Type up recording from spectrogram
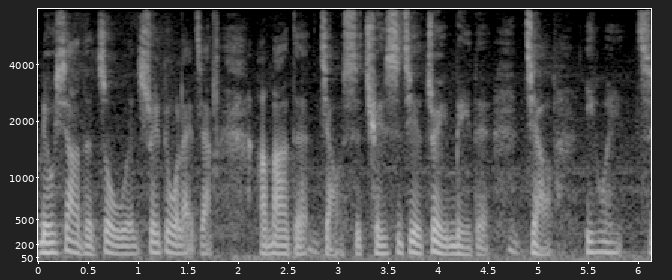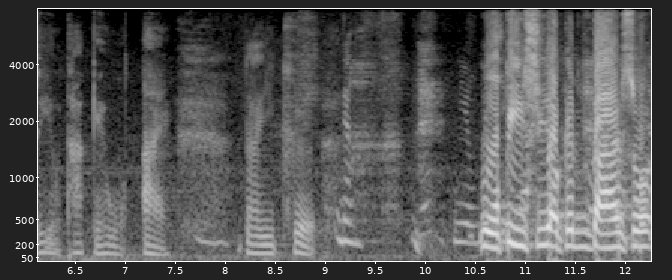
留下的皱纹。所以对我来讲。阿妈的脚是全世界最美的脚，因为只有她给我爱。那一刻，我必须要跟大家说，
